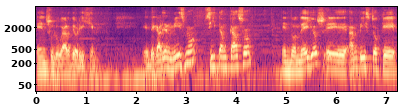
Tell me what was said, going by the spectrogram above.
en su lugar de origen. Eh, The Guardian mismo cita un caso en donde ellos eh, han visto que,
